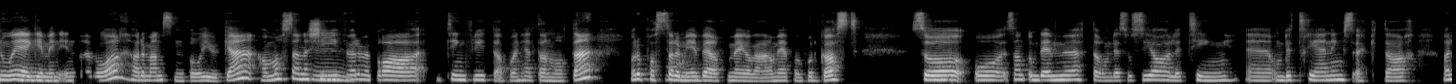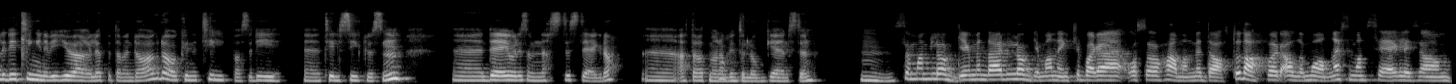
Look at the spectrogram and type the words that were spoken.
Nå er jeg i mm. min indre vår, hadde mensen forrige uke, har masse energi, føler meg bra, ting flyter på en helt annen måte. Og da passer det mye bedre for meg å være med på en podkast. Så, og, sant, Om det er møter, om det er sosiale ting, eh, om det er treningsøkter Alle de tingene vi gjør i løpet av en dag, da, å kunne tilpasse de eh, til syklusen, eh, det er jo liksom neste steg, da. Eh, etter at man har begynt å logge en stund. Mm. Så man logger, men da logger man egentlig bare Og så har man med dato da, for alle måneder, så man ser liksom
